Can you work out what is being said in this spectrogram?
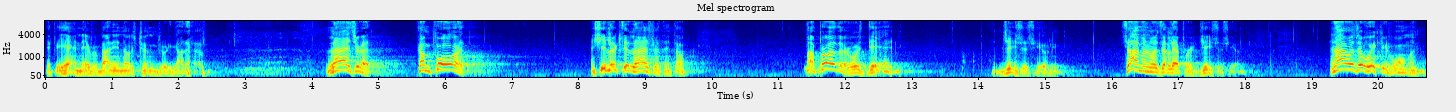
If he hadn't, everybody in those tombs would have got up. Lazarus, come forth. And she looked at Lazarus and thought, My brother was dead. Jesus healed him. Simon was a leper. Jesus healed him. And I was a wicked woman.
